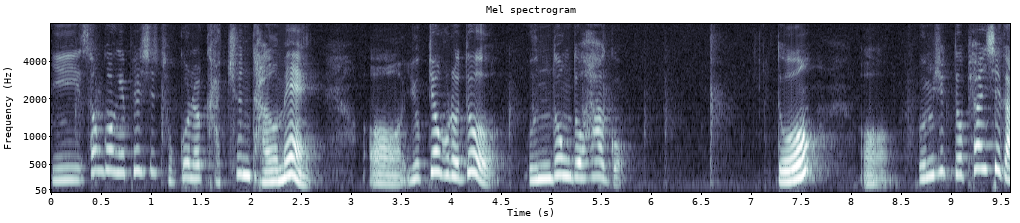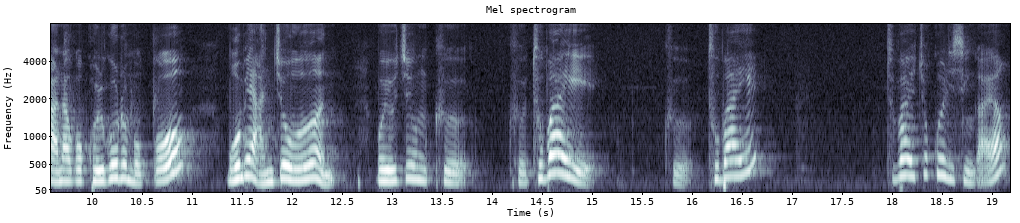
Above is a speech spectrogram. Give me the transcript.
이 성공의 필수 조건을 갖춘 다음에 어, 육적으로도 운동도 하고 또 어, 음식도 편식 안 하고 골고루 먹고 몸에 안 좋은 뭐 요즘 그, 그 두바이 그 두바이 두바이 초콜릿인가요?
